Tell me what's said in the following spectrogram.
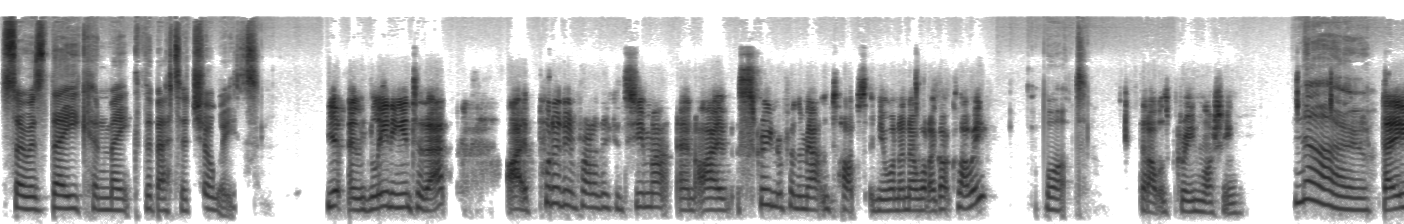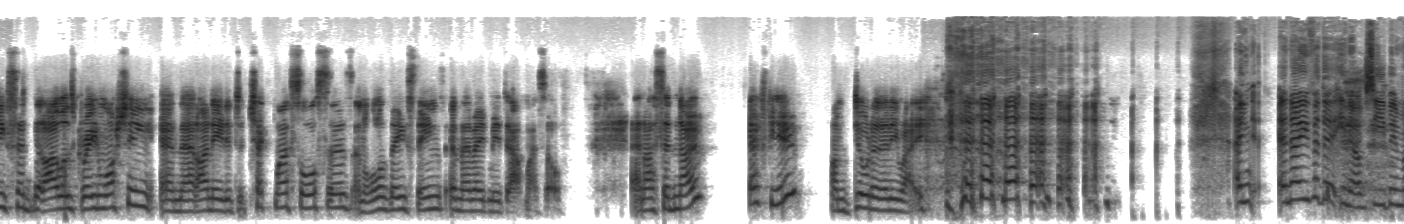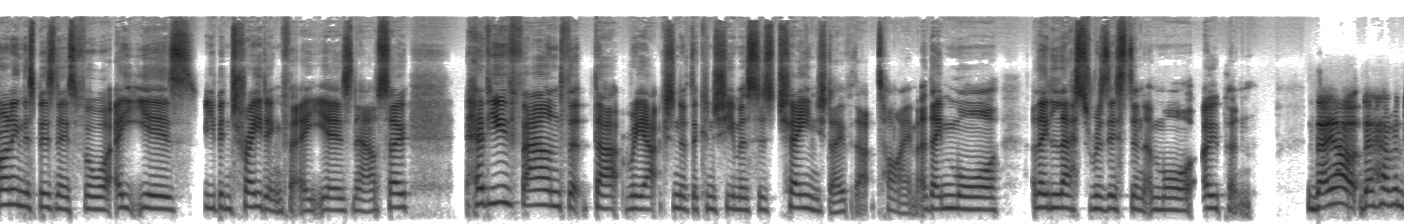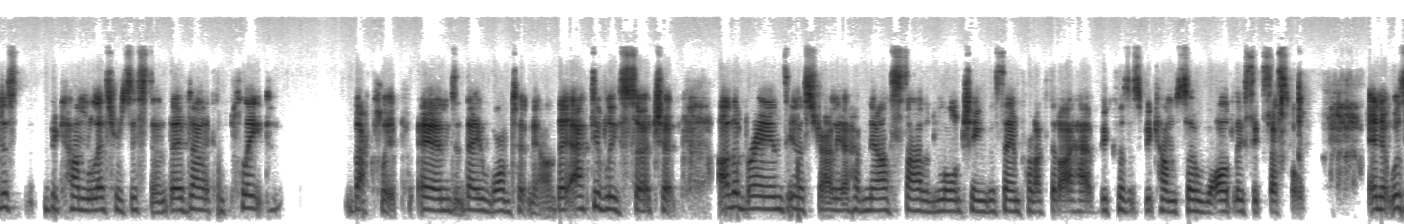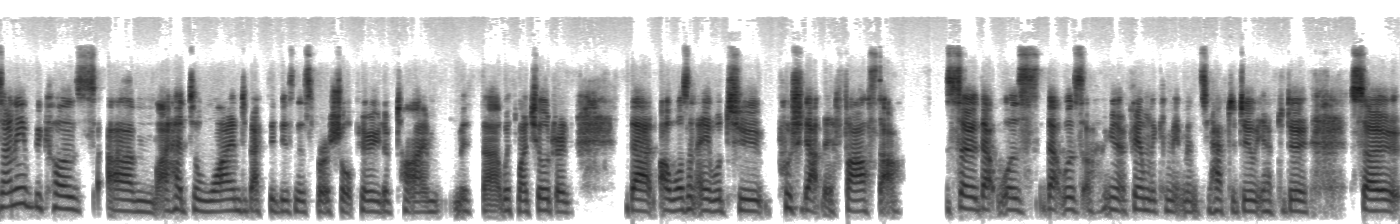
so as they can make the better choice. Yep, and leading into that, I put it in front of the consumer and I screamed it from the mountaintops. And you want to know what I got, Chloe? What? That I was greenwashing. No. They said that I was greenwashing and that I needed to check my sources and all of these things, and they made me doubt myself. And I said, no, F you, I'm doing it anyway. and and over the, you know, obviously you've been running this business for what, eight years, you've been trading for eight years now. So have you found that that reaction of the consumers has changed over that time? Are they more are they less resistant and more open? They are. They haven't just become less resistant. They've done a complete backflip and they want it now. They actively search it. Other brands in Australia have now started launching the same product that I have because it's become so wildly successful. And it was only because um, I had to wind back the business for a short period of time with uh, with my children that I wasn't able to push it out there faster so that was that was uh, you know family commitments you have to do what you have to do so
